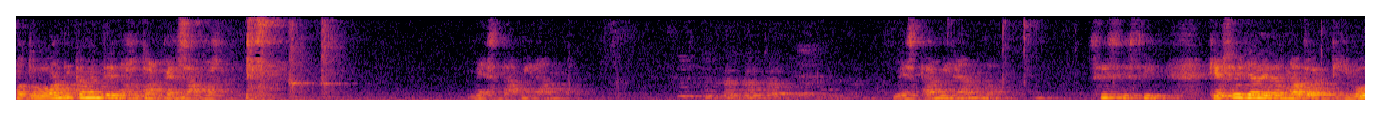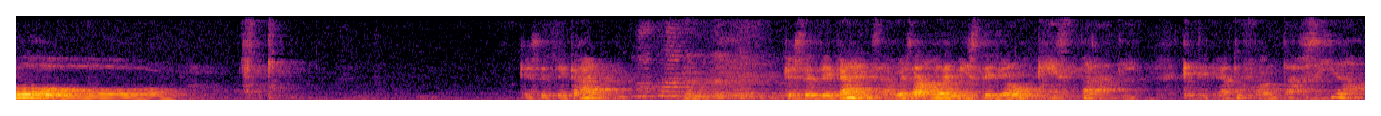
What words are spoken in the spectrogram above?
automáticamente nosotros pensamos, me está mirando. Me está mirando. Sí, sí, sí. Que eso ya le da un atractivo que se te cae. Que se te cae, ¿sabes? Algo de misterio, algo que es para ti, que te crea tu fantasía.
